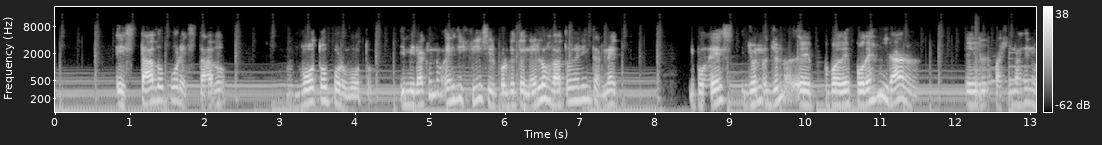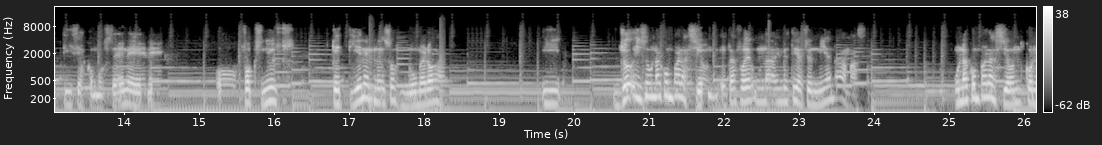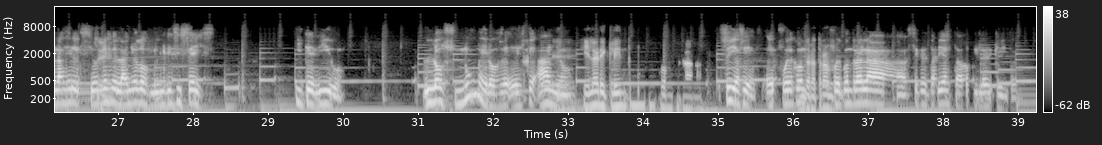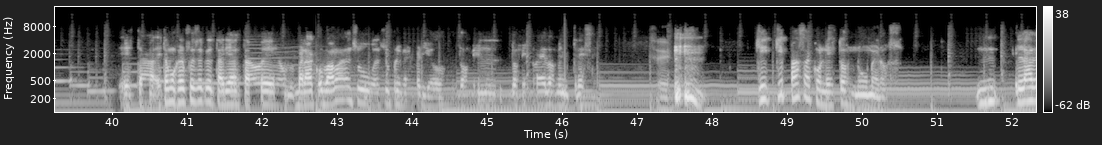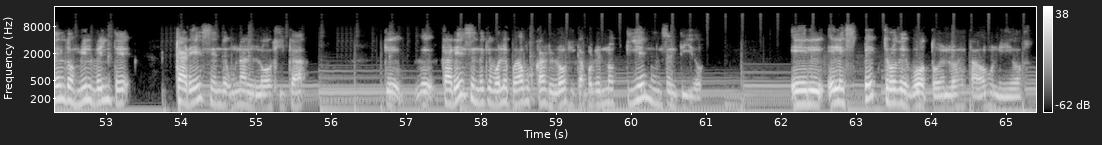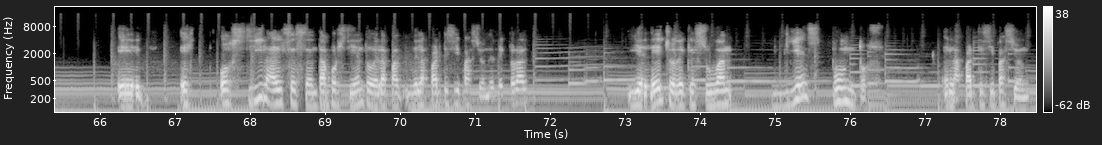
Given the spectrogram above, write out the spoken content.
estado por estado voto por voto. Y mira que no es difícil porque tener los datos en internet y podés, yo, yo eh, podés, podés, mirar eh, las páginas de noticias como CNN o Fox News que tienen esos números. Y yo hice una comparación, esta fue una investigación mía nada más, una comparación con las elecciones del año 2016. Y te digo, los números de este año. Hillary Clinton contra. Sí, así es. Eh, fue contra, Trump. Fue contra la secretaria de Estado Hillary Clinton. Esta, esta mujer fue secretaria de Estado de Barack Obama en su, en su primer periodo, 2009-2013. Sí. ¿Qué, ¿Qué pasa con estos números? La del 2020 carecen de una lógica que carecen de que vos le puedas buscar lógica porque no tienen sentido. El, espectro de voto en los Estados Unidos eh, oscila el 60% de la, de la participación electoral. Y el hecho de que suban 10 puntos en la participación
